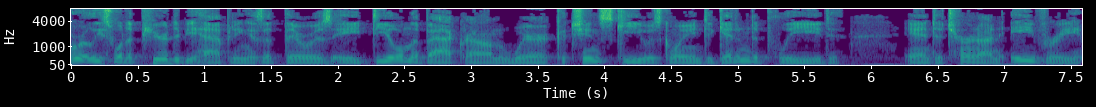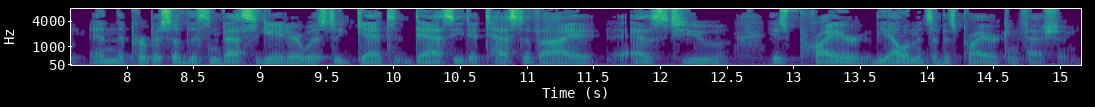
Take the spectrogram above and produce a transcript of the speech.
or at least what appeared to be happening, is that there was a deal in the background where Kachinsky was going to get him to plead and to turn on Avery. And the purpose of this investigator was to get Dassey to testify as to his prior, the elements of his prior confession.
